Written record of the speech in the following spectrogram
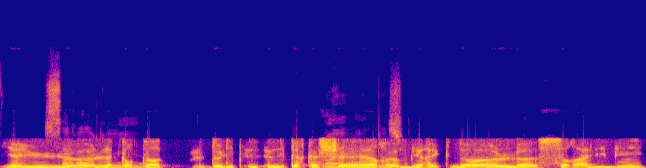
il y a eu l'attentat de l'hypercachère, ouais, Knoll, Sarah Halimi,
